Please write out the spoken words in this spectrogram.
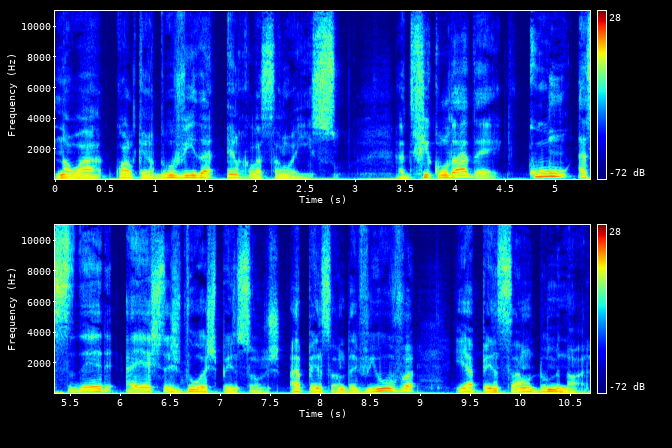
não há qualquer dúvida em relação a isso. A dificuldade é como aceder a estas duas pensões, a pensão da viúva e a pensão do menor.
